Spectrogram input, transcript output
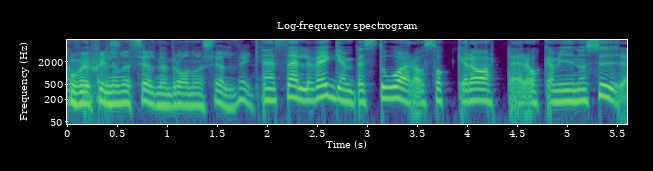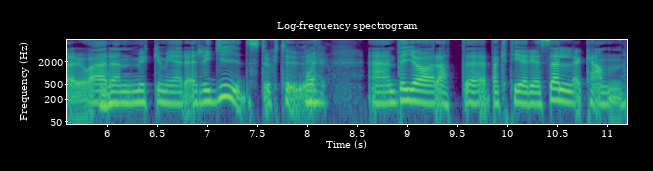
Och vad är skillnaden mellan cellmembran och en cellvägg? Eh, cellväggen består av sockerarter och aminosyror och är mm. en mycket mer rigid struktur. Okay. Eh, det gör att bakterieceller kan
